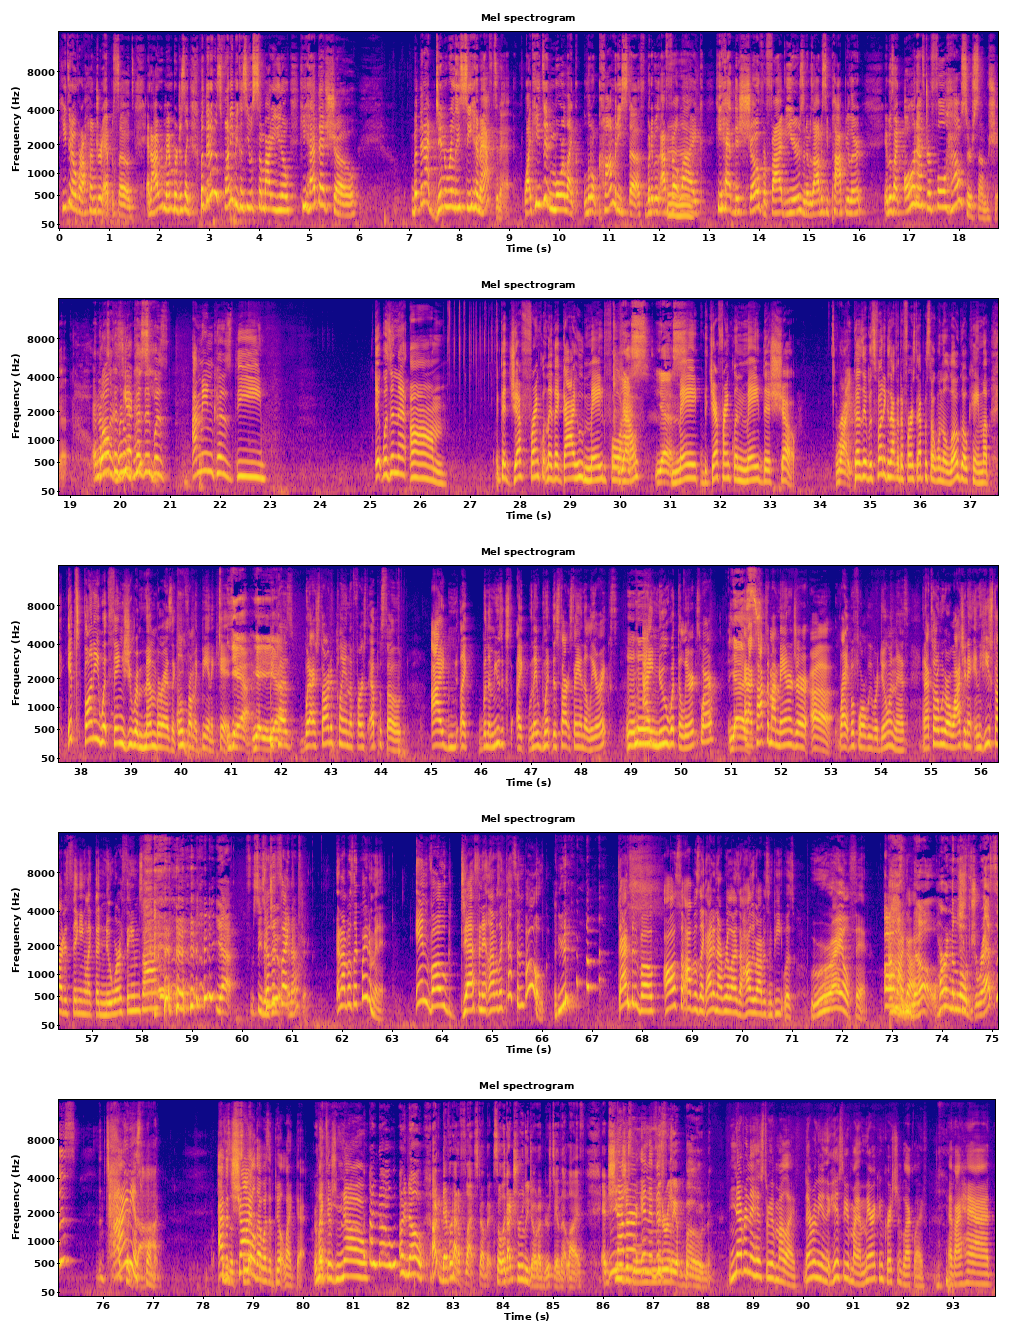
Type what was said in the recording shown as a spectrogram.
He did over a hundred episodes, and I remember just like, but then it was funny because he was somebody, you know, he had that show, but then I didn't really see him after that. Like he did more like little comedy stuff, but it was I felt Mm-hmm. like he had this show for five years, and it was obviously popular. It was like on after Full House or some shit. And well, was like, because yeah, because it was. I mean, because the it was in that um like that Jeff Franklin, like that guy who made Full House. yes, yes, Made Jeff Franklin made this show. right. Because it was funny because after the first episode, when the logo came up, it's funny what things you remember as a from like, being a kid. Yeah, yeah, yeah, yeah. Because when I started playing the first episode, I like when the music like when they went to start saying the lyrics, I knew what the lyrics were. Yes. And I talked to my manager uh, right before we were doing this, and I told him we were watching it, and he started singing like the newer theme song, yeah, from season two it's like- and after. and I was like, wait a minute, En Vogue definitely. I was like, that's En Vogue. That's En Vogue. Also, I was like, I did not realize that Holly Robinson Peete was real thin. Oh my god, No, her in them little dresses. the tiniest woman. As a a child. I wasn't built like that. Like, there's no. I know, I know. I've never had a flat stomach, so like I truly don't understand that life. And she was just Never in the literally a bone. Never in the history of my life, never in the, in the history of my American Christian black life, have I had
